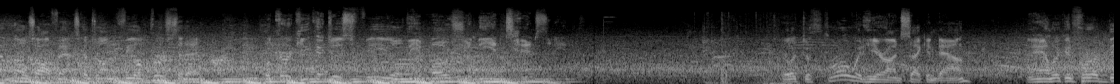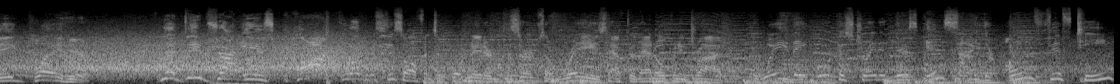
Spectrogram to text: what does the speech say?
Seminoles offense comes on the field first today. Well, Kirk, you could just feel the emotion, the intensity. They look to throw it here on second down. And looking for a big play here. That deep shot is caught. This offensive coordinator deserves a raise after that opening drive. The way they orchestrated this inside their own 15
